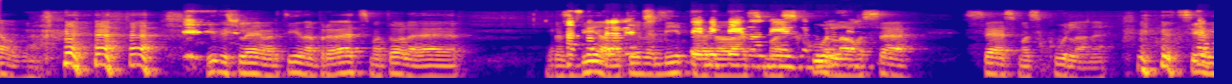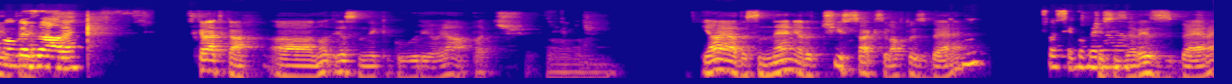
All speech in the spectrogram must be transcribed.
Evo ga. Vidiš le, Martina, preveč smo tole razbijali tele s mite, temi da temami smo skurla vse. Vse smo skurla, ne. Vse povezave. Skratka, uh, no, jaz sem nekaj govoril, ja, pač. Um, ja, ja, da sem mnenja, da čist vsak si lahko izbere. Mhm. To si Če govorila. si zares zbere,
